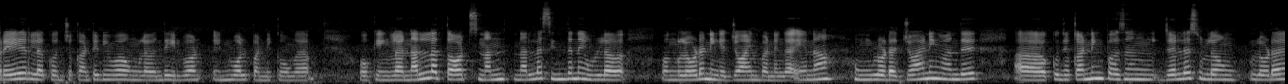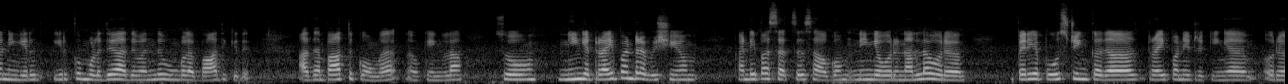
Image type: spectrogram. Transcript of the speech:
ப்ரேயரில் கொஞ்சம் கண்டினியூவாக உங்களை வந்து இன்வால்வ் இன்வால்வ் பண்ணிக்கோங்க. ஓகேங்களா நல்ல தாட்ஸ் நன் நல்ல சிந்தனை உள்ளவங்களோட நீங்கள் ஜாயின் பண்ணுங்கள் ஏன்னா உங்களோட ஜாயினிங் வந்து கொஞ்சம் கன்னிங் பர்சன் ஜெல்லஸ் உள்ளவங்களோட நீங்கள் இரு இருக்கும் பொழுது அது வந்து உங்களை பாதிக்குது. அதை பார்த்துக்கோங்க ஓகேங்களா? ஸோ நீங்கள் ட்ரை பண்ணுற விஷயம் கண்டிப்பாக சக்ஸஸ் ஆகும். நீங்கள் ஒரு நல்ல ஒரு பெரிய போஸ்டிங்க்கு ஏதாவது ட்ரை பண்ணிகிட்ருக்கீங்க ஒரு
